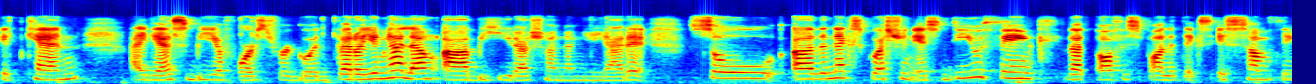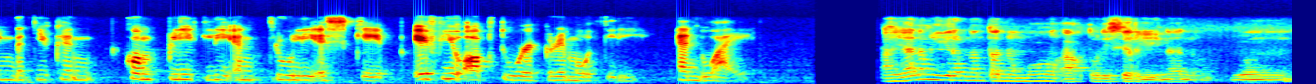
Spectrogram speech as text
it can, I guess, be a force for good. Pero yun nga lang, uh, bihira siya nangyayari. So uh, the next question is, do you think that office politics is something that you can completely and truly escape if you opt to work remotely? And why? Ayan ang hirap ng tanong mo actually Serena no yung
